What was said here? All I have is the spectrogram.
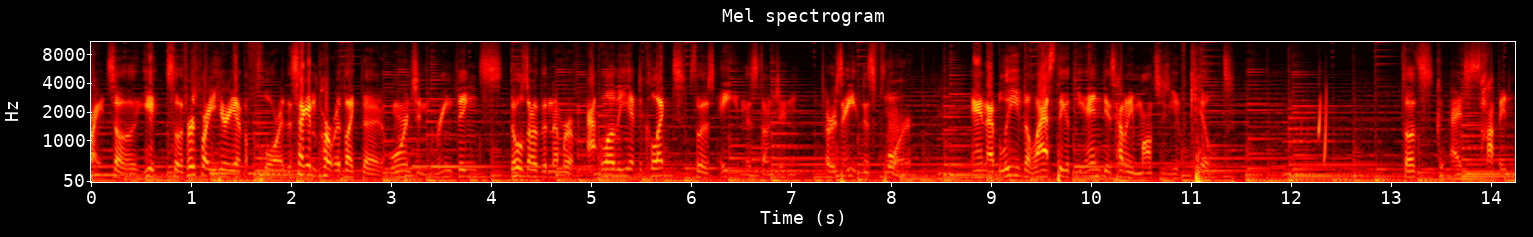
Right. So you, so the first part you hear you have the floor. The second part with like the orange and green things. Those are the number of atla that you had to collect. So there's eight in this dungeon, or there's eight in this floor. And I believe the last thing at the end is how many monsters you have killed. So let's I just hop in.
